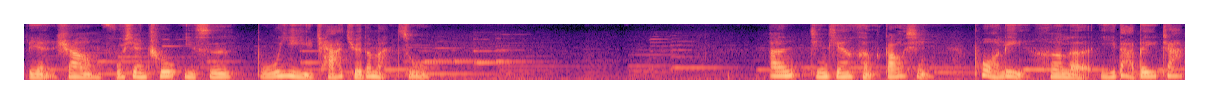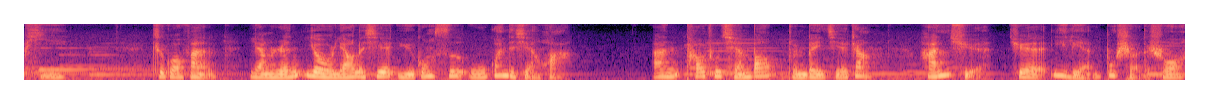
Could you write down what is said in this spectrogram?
脸上浮现出一丝不易察觉的满足。安今天很高兴，破例喝了一大杯扎啤。吃过饭，两人又聊了些与公司无关的闲话。安掏出钱包准备结账，韩雪却一脸不舍地说：“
